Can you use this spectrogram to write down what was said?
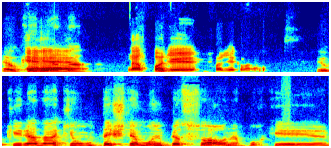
Eu queria é... dar... Não, pode, pode ir, camarada. Eu queria dar aqui um testemunho pessoal, né? Porque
